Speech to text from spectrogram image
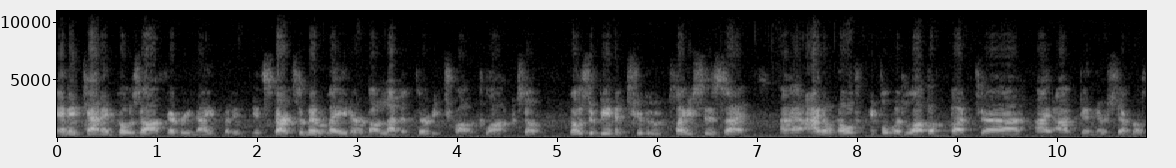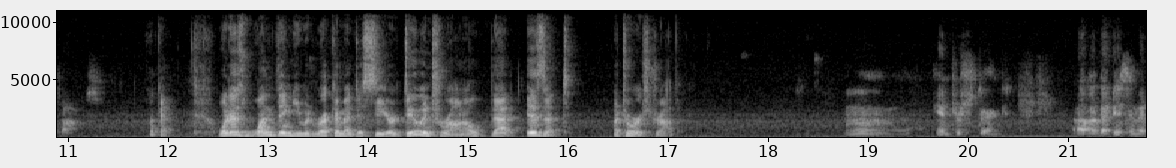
and it kind of goes off every night, but it, it starts a bit later, about 11:30, 12 o'clock. So those would be the two places. I, I, I don't know if people would love them, but uh, I, I've been there several times. Okay. What is one thing you would recommend to see or do in Toronto that isn't a tourist trap? Hmm, interesting. Uh, that isn't a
